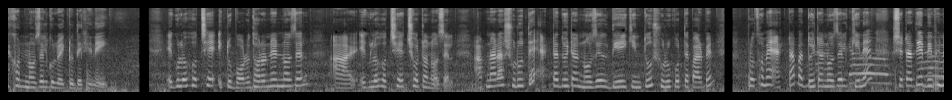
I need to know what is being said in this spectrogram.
এখন নোজেলগুলো একটু দেখে নেই। এগুলো হচ্ছে একটু বড় ধরনের নোজেল আর এগুলো হচ্ছে ছোট নোজেল আপনারা শুরুতে একটা দুইটা নোজেল দিয়েই কিন্তু শুরু করতে পারবেন। প্রথমে একটা বা দুইটা নোজেল কিনে সেটা দিয়ে বিভিন্ন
